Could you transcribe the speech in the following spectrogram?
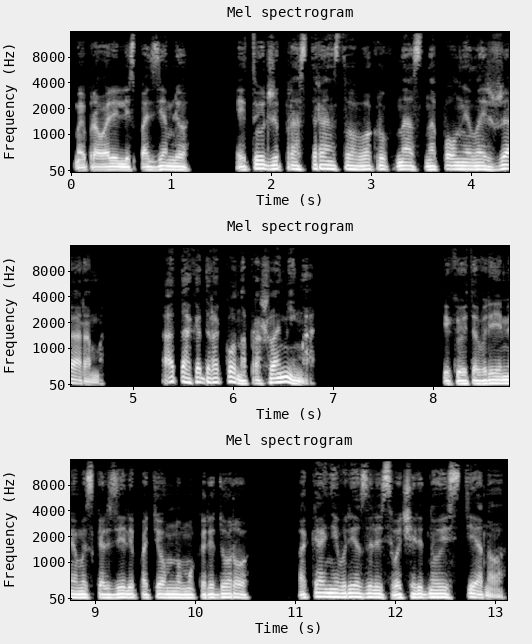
Мы провалились под землю, и тут же пространство вокруг нас наполнилось жаром. Атака дракона прошла мимо. Какое-то время мы скользили по темному коридору, пока не врезались в очередную стену.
